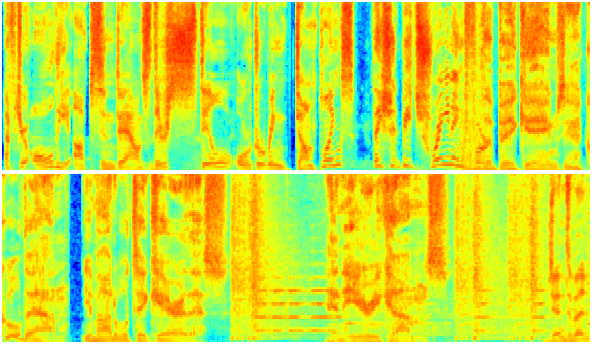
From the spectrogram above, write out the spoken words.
after all the ups and downs, they're still ordering dumplings? They should be training for. The big games. Yeah, cool down. Yamato will take care of this. And here he comes. Gentlemen,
